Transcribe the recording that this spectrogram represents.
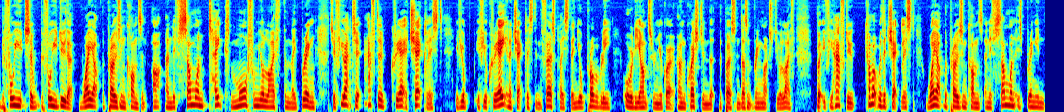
before you so before you do that weigh up the pros and cons and uh, and if someone takes more from your life than they bring so if you have to have to create a checklist if you're if you're creating a checklist in the first place then you're probably already answering your own question that the person doesn't bring much to your life. But if you have to come up with a checklist weigh up the pros and cons and if someone is bringing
